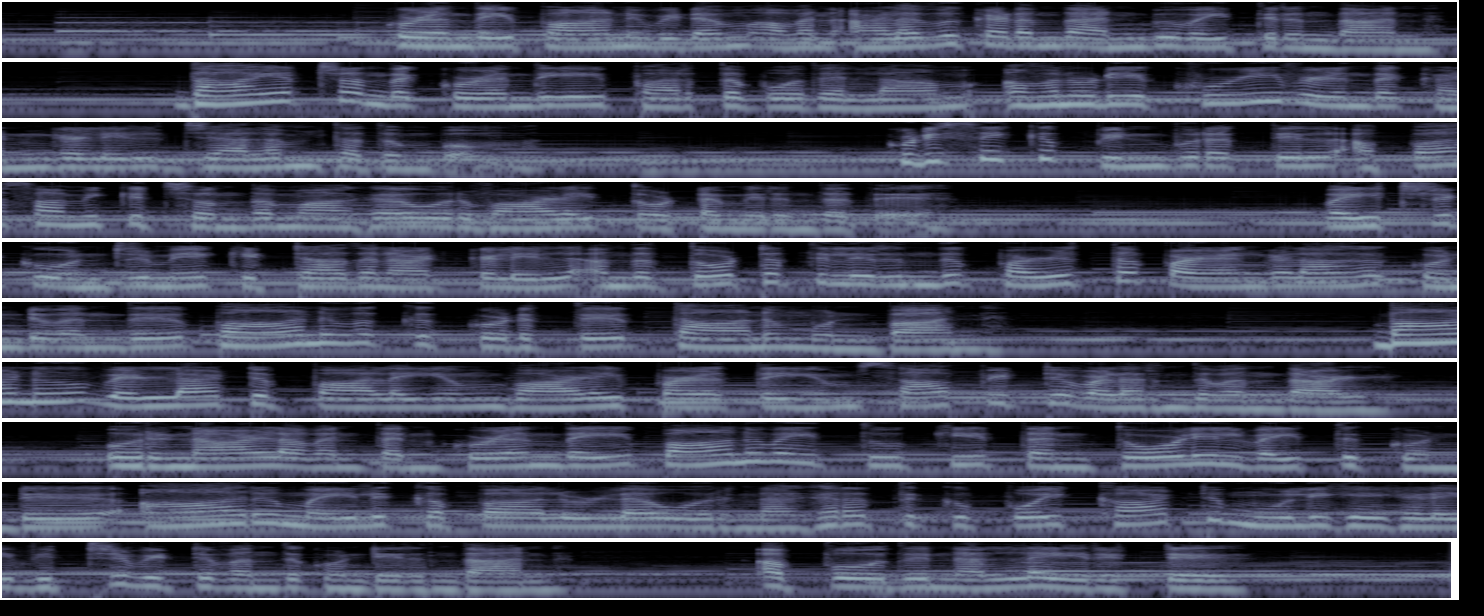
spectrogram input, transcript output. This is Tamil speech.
குழந்தை பானுவிடம் அவன் அளவு கடந்த அன்பு வைத்திருந்தான். தாயற்ற அந்த குழந்தையை பார்த்தபோதெல்லாம் அவனுடைய குழி விழுந்த கண்களில் ஜலம் ததும்பும். குடிசைக்கு பின்புறத்தில் அப்பாசாமிக்கு சொந்தமாக ஒரு வாழைத் தோட்டம் இருந்தது. வயிற்றுக்கு ஒன்றுமே கிட்டாத நாட்களில் அந்த தோட்டத்திலிருந்து பழுத்த பழங்களாக கொண்டு வந்து பானுவுக்கு கொடுத்து தானும் உண்பான் பானு. வெள்ளாட்டுப் பாலையும் வாழைப்பழத்தையும் சாப்பிட்டு வளர்ந்து வந்தாள். ஒரு நாள் அவன் தன் குழந்தை பானுவை தூக்கி தன் தோளில் வைத்துக்கொண்டு ஆறு மைலுக்கப்பாலுள்ள ஒரு நகரத்துக்கு போய் காட்டு மூலிகைகளை விற்றுவிட்டு வந்து கொண்டிருந்தான். அப்போது நல்ல இருட்டு.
